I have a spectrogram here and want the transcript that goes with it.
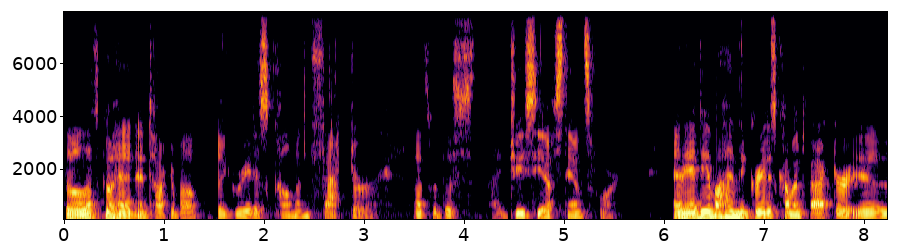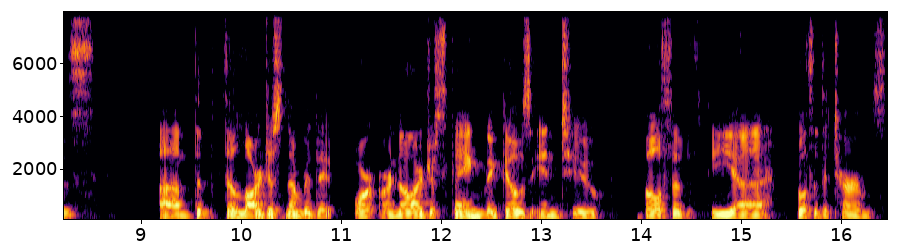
So let's go ahead and talk about the greatest common factor. That's what this uh, GCF stands for. And the idea behind the greatest common factor is um, the, the largest number that, or, or the largest thing that goes into both of the, uh, both of the terms.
